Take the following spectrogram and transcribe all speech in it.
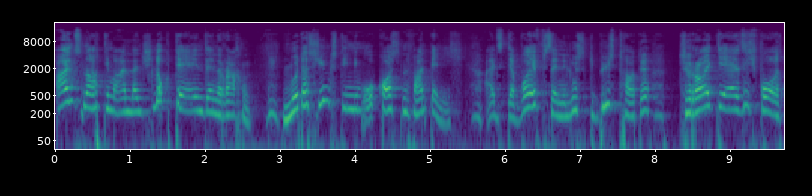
Eins nach dem anderen schluckte er in den Rachen. Nur das Jüngste in dem Ohrkosten fand er nicht. Als der Wolf seine Lust gebüßt hatte, trollte er sich fort,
